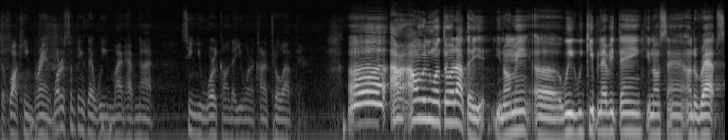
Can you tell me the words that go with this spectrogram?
the Joaquin brand. What are some things that we might have not seen you work on that you want to kind of throw out there? Uh, I, I don't really want to throw it out there yet. You know what I mean? Uh, we we keeping everything, you know what I'm saying, under wraps.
